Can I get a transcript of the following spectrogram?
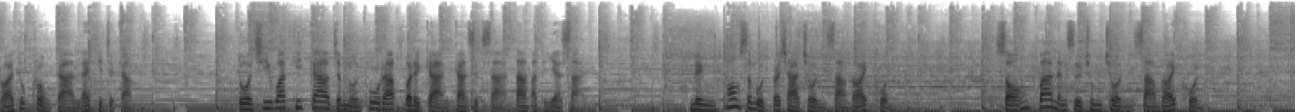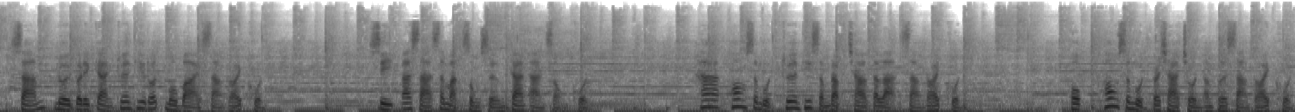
100 ทุกโครงการและกิจกรรม ตัวชี้วัดที่ 9 จำนวนผู้รับบริการการศึกษาตามอัธยาศัย 1. ห้องสมุดประชาชน 300 คน 2. บ้านหนังสือชุมชน 300 คน 3. หน่วยบริการเคลื่อนที่รถโมบาย 300 คน 4. อาสาสมัครส่งเสริมการอ่าน 2 คน 5. ห้องสมุดเคลื่อนที่สำหรับชาวตลาด 300 คน 6. ห้องสมุดประชาชนอำเภอ 300 คน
